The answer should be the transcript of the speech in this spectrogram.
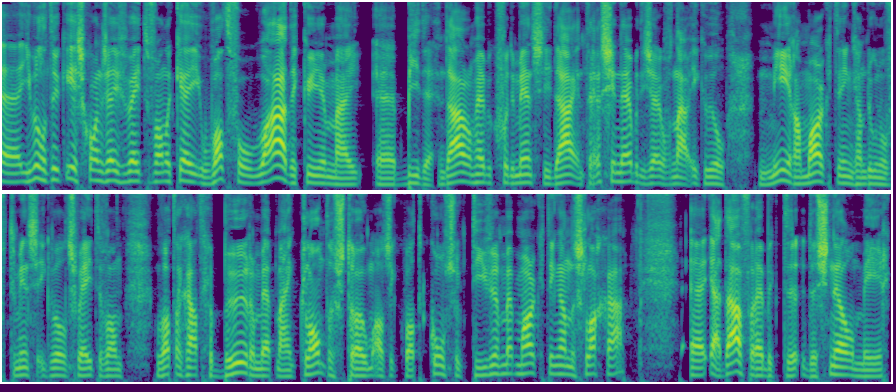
uh, je wil natuurlijk eerst gewoon eens even weten van oké, wat voor waarde kun je mij uh, bieden? En daarom heb ik voor de mensen die daar interesse in hebben, die zeggen van nou, ik wil meer aan marketing gaan doen, of tenminste, ik wil eens weten van wat er gaat gebeuren met mijn klantenstroom als ik wat constructiever met marketing aan de slag ga. Ja, daarvoor heb ik de, de Snel Meer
